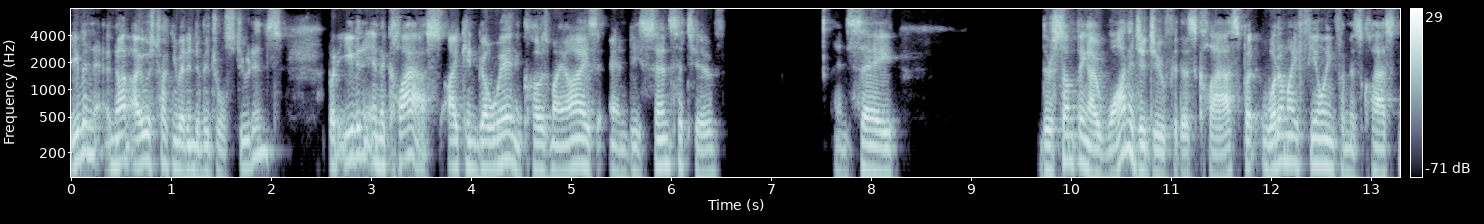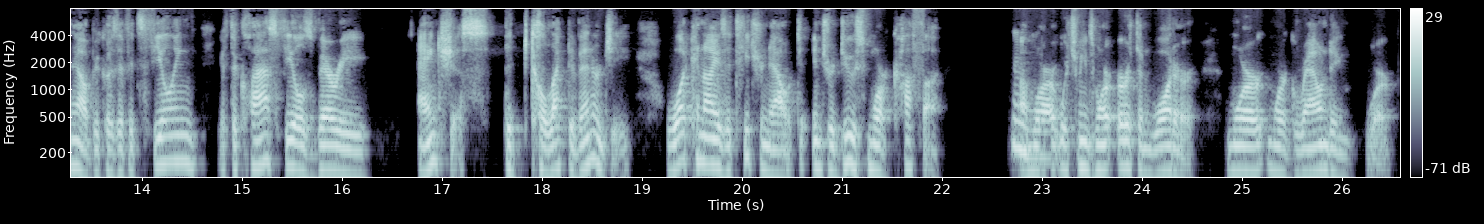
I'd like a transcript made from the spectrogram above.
even not I was talking about individual students, but even in a class, I can go in and close my eyes and be sensitive and say, there's something I wanted to do for this class, but what am I feeling from this class now? Because if it's feeling, if the class feels very anxious, the collective energy, what can I, as a teacher now, to introduce more kapha, uh, mm-hmm. uh, more, which means more earth and water, more more grounding work.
